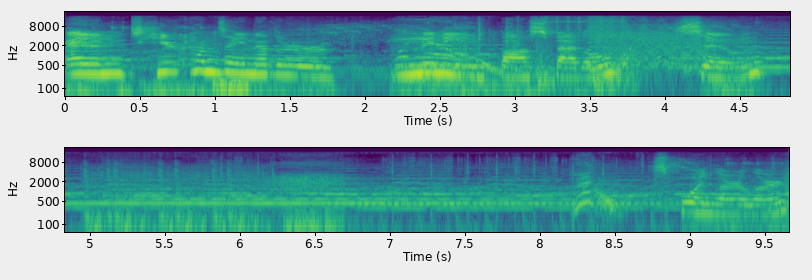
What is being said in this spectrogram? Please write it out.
And here comes another mini boss battle soon. Spoiler alert.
